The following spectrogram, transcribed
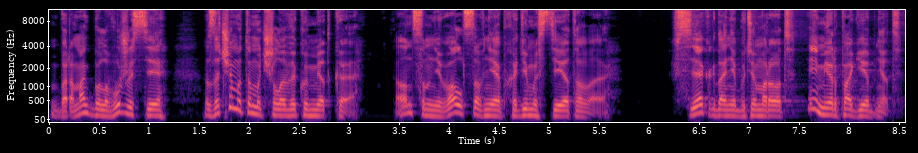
Бармак был в ужасе. Зачем этому человеку метка? Он сомневался в необходимости этого. Все когда-нибудь умрут, и мир погибнет.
